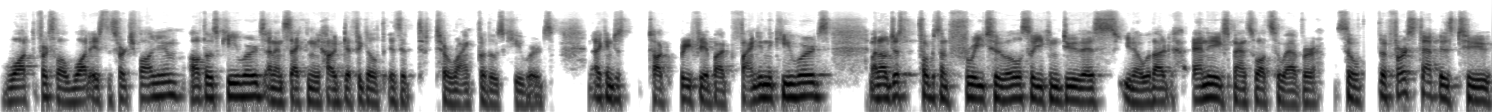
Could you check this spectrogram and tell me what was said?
what, first of all, what is the search volume of those keywords? And then secondly, how difficult is it to rank for those keywords? I can just talk briefly about finding the keywords and I'll just focus on free tools so you can do this, you know, without any expense whatsoever. So the first step is to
